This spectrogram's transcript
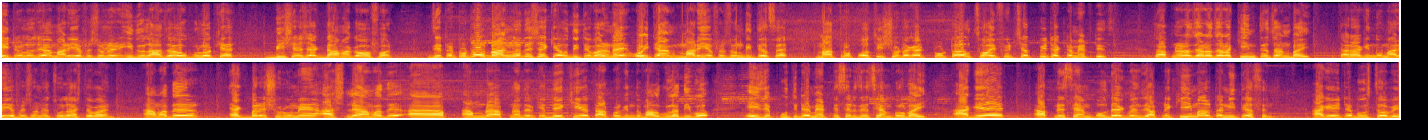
এইটা হলো যে মারিয়া ফ্যাশনের ঈদুল আজহা উপলক্ষে বিশেষ এক ধামাকা অফার, যেটা টোটাল বাংলাদেশে কেউ দিতে পারে নাই। ওইটা মারিয়া ফ্যাশন দিতেছে, মাত্র পঁচিশশো টাকায় টোটাল ছয় ফিট, সাত ফিট একটা ম্যাট্রেস তো আপনারা যারা যারা কিনতে চান ভাই, তারা কিন্তু মারিয়া ফ্যাশনে চলে আসতে পারেন। আমাদের একবারে শোরুমে আসলে আমাদের আমরা আপনাদেরকে দেখিয়ে তারপর কিন্তু মালগুলো দিব। এই যে প্রতিটা ম্যাট্রেসের যে স্যাম্পল ভাই, আগে আপনি স্যাম্পল দেখবেন যে আপনি কি মালটা নিতে আসেন আগে এটা বুঝতে হবে,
